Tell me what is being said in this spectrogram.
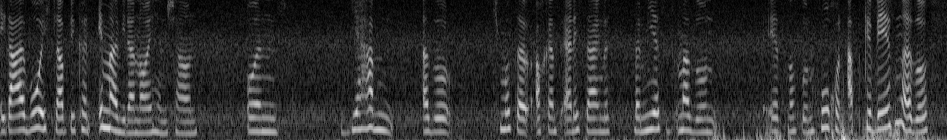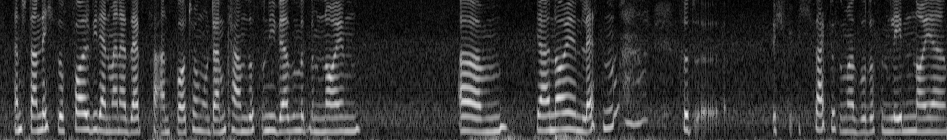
Egal wo, ich glaube, wir können immer wieder neu hinschauen. Und wir haben, also ich muss da auch ganz ehrlich sagen, dass bei mir ist es immer so ein jetzt noch so ein Hoch und Ab gewesen. Also dann stand ich so voll wieder in meiner Selbstverantwortung und dann kam das Universum mit einem neuen, ähm, ja, neuen Lesson. Wird, äh, ich ich sage das immer so, dass im Leben neue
